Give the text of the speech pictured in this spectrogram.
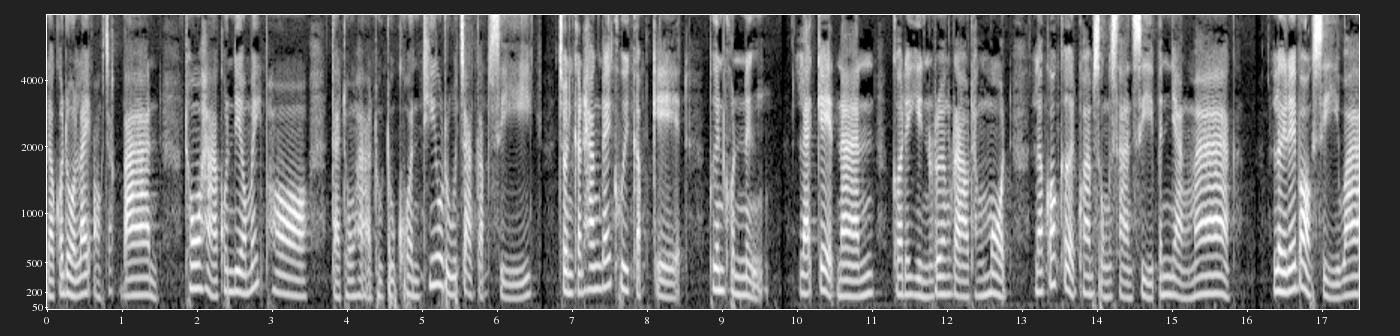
แล้วก็โดนไล่ออกจากบ้าน โทรหาคนเดียวไม่พอ แต่โทรหาทุกๆคนที่รู้จักกับสี จนกระทั่งได้คุยกับเกดเพื่อนคนหนึ่ง และเกดนั้นก็ได้ยินเรื่องราวทั้งหมด แล้วก็เกิดความสงสารสีเป็นอย่างมาก เลยได้บอกสีว่า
